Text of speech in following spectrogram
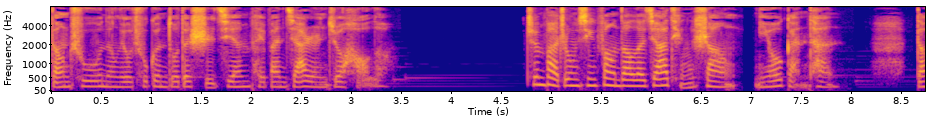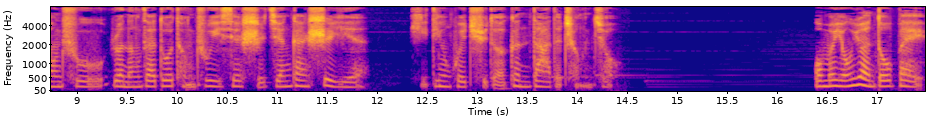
当初能留出更多的时间陪伴家人就好了。真把重心放到了家庭上，你又感叹，当初若能再多腾出一些时间干事业，一定会取得更大的成就。我们永远都被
